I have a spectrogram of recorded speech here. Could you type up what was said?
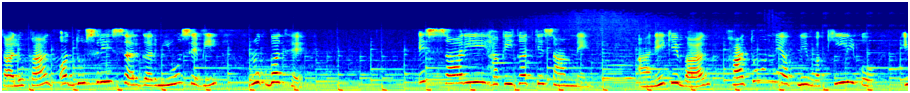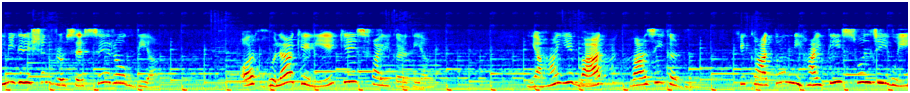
ताल्लुकात और दूसरी सरगर्मियों से भी रुकबत है। इस सारी हकीकत के सामने आने के बाद खातून ने अपने वकील को इमिग्रेशन प्रोसेस से रोक दिया और खुला के लिए केस फ़ाइल कर दिया। यहाँ ये बात वाजी कर दूँ कि खातून निहायती सुलझी हुई,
